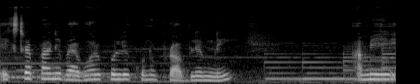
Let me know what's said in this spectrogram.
এক্সট্রা পানি ব্যবহার করলে কোনো প্রবলেম নেই। আমি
